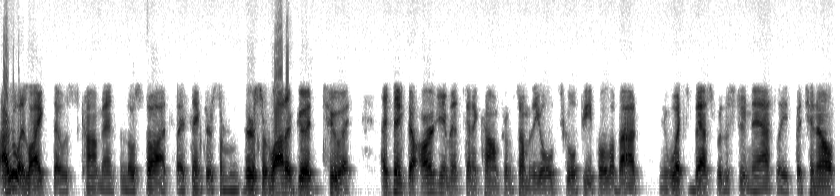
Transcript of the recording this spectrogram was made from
I really like those comments and those thoughts. I think there's some there's a lot of good to it. I think the argument's going to come from some of the old school people about what's best for the student athlete. But you know,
